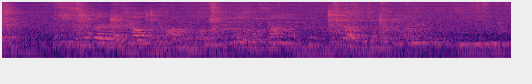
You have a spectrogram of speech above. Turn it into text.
都在那里敲打门吗？还怎么着？这学生怎么了？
